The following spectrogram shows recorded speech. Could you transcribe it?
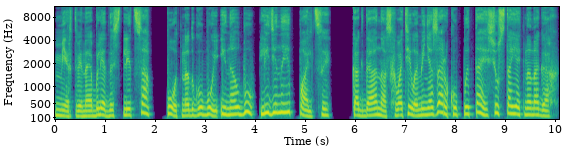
Мертвенная бледность лица, пот над губой и на лбу ледяные пальцы, когда она схватила меня за руку, пытаясь устоять на ногах.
